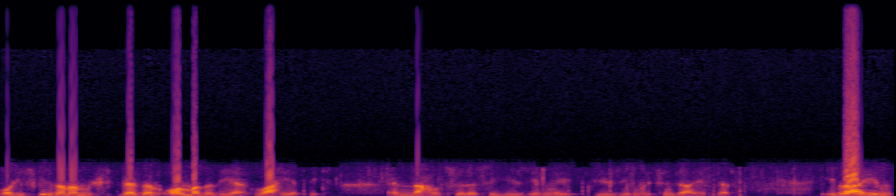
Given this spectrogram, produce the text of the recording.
O hiçbir zaman müşriklerden olmadı diye vahyettik. En-Nahl suresi 120-123. ayetler. İbrahim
